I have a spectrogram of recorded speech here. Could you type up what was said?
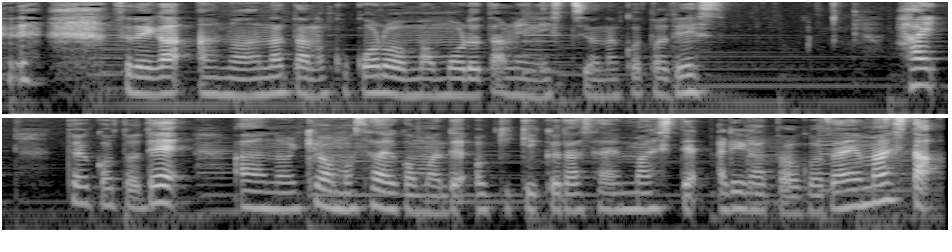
それがあのあなたの心を守るために必要なことです。はい。ということであの今日も最後までお聴きくださいましてありがとうございました。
